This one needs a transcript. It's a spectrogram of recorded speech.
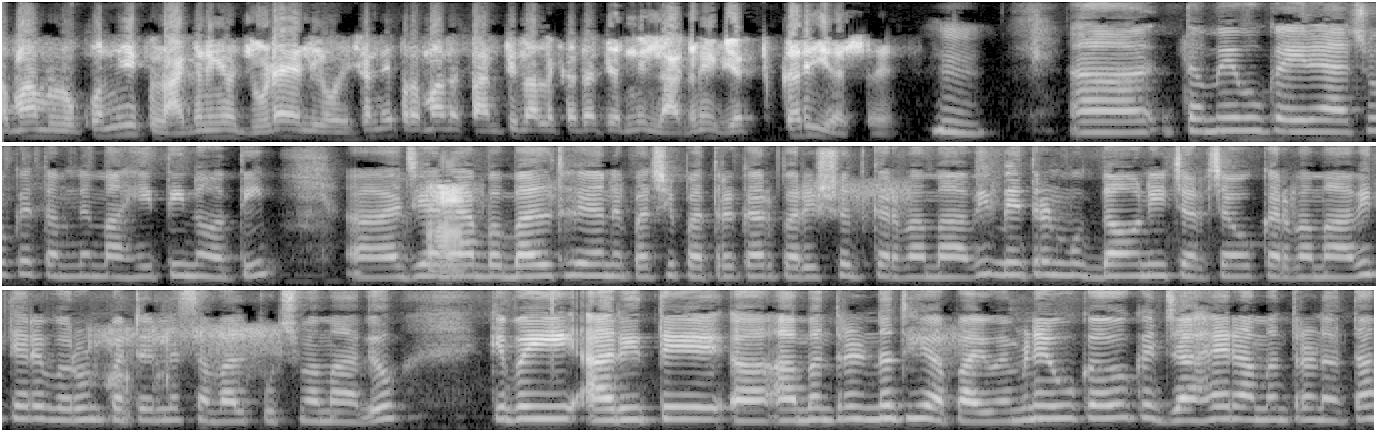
તમામ લોકોની એક લાગણીઓ જોડાયેલી હોય છે અને એ પ્રમાણે શાંતિલાલ કદાચ એમની લાગણી વ્યક્ત કરી હશે. તમે એવું કહી રહ્યા છો કે તમને માહિતી નહોતી. જ્યારે આ બબાલ થઈ અને પછી પત્રકાર પરિષદ કરવામાં આવી બે ત્રણ મુદ્દાઓની ચર્ચાઓ કરવામાં આવી ત્યારે વરુણ પટેલને સવાલ પૂછવામાં આવ્યો કે ભાઈ આ રીતે આમંત્રણ નથી અપાયું. એમણે એવું કહ્યું કે જાહેર આમંત્રણ હતા.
